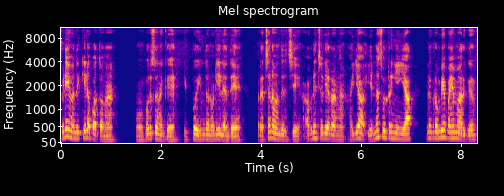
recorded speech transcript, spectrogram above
வினய் வந்து கீழே பார்த்தோன்னே "உன் புருஷனுக்கு இப்போ இந்த நொடியிலேருந்தே பிரச்சனை வந்துருச்சு." அப்படின்னு சொல்லிடுறாங்க. "ஐயா, என்ன சொல்கிறீங்க ஐயா? எனக்கு ரொம்பவே பயமாக இருக்குது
